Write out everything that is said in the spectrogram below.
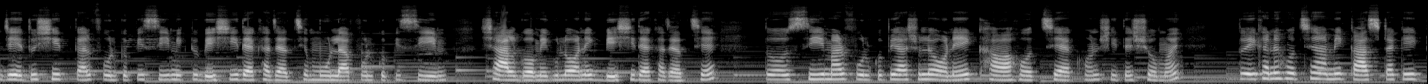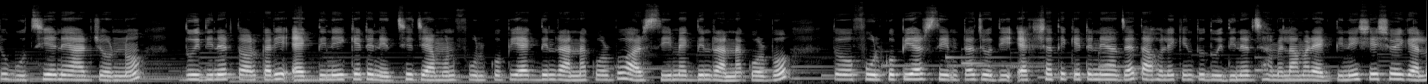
যেহেতু শীতকাল, ফুলকপি সিম একটু বেশি দেখা যাচ্ছে। মূলা, ফুলকপি সিম, শালগম, এগুলো অনেক বেশি দেখা যাচ্ছে। তো সিম আর ফুলকপি আসলে অনেক খাওয়া হচ্ছে এখন শীতের সময়। তো এখানে হচ্ছে আমি কাজটাকে একটু গুছিয়ে নেওয়ার জন্য দুই দিনের তরকারি একদিনেই কেটে নিচ্ছি। যেমন ফুলকপি একদিন রান্না করব আর সিম একদিন রান্না করব। তো ফুলকপি আর সিমটা যদি একসাথে কেটে নেওয়া যায়, তাহলে কিন্তু দুই দিনের ঝামেলা আমার একদিনেই শেষ হয়ে গেল।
